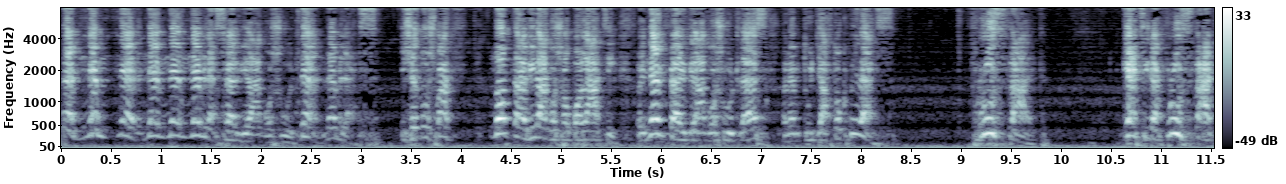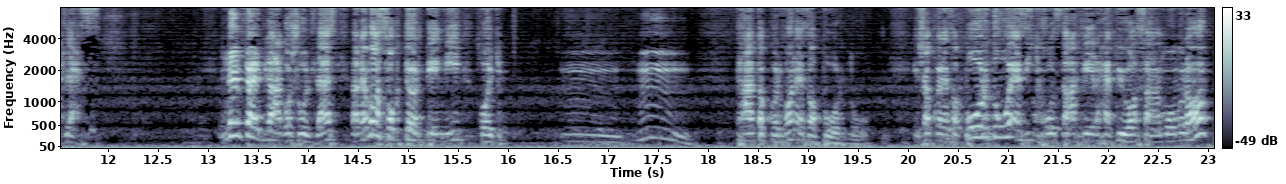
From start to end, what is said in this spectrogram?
Nem, nem, nem, nem, nem, nem lesz felvilágosult. Nem, nem lesz. És ez most már napnál világosabban látszik, hogy nem felvilágosult lesz, hanem tudjátok mi lesz? Frusztrált. Gecire frusztrált lesz. Nem felvilágosult lesz, hanem az fog történni, hogy mm-hmm, tehát akkor van ez a pornó. És akkor ez a pornó, ez így hozzáférhető a számomra.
